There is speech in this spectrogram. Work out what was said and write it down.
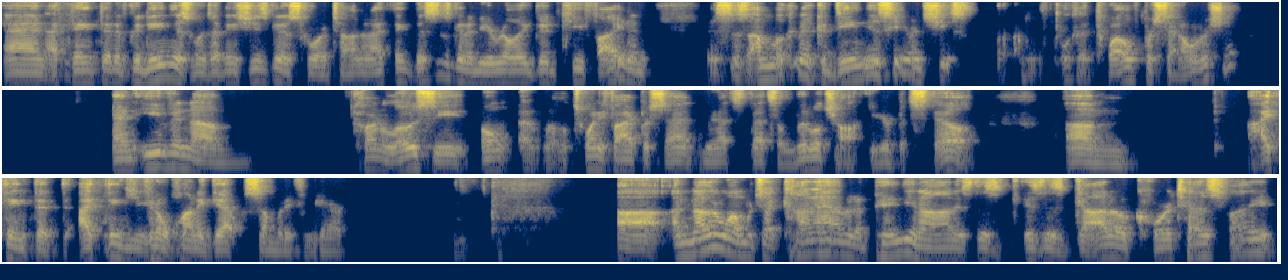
And I think that if Godinez wins, I think she's going to score a ton. And I think this is going to be a really good key fight. And this is, I'm looking at Godinez here, and she's I'm looking at 12% ownership. And even um, Carnelossi, oh, well, 25%. I mean, that's that's a little chalkier, but still. Um, I think that I think you're going to want to get somebody from here. Uh, another one which I kind of have an opinion on is this is this Gatto Cortez fight.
